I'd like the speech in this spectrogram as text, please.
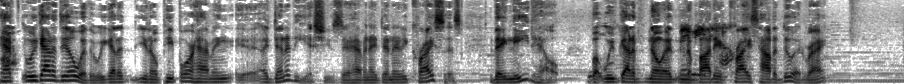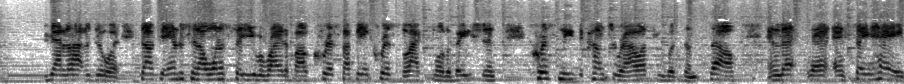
Have, we got to deal with it. We got to, you know, people are having uh, identity issues. They're having identity crisis. They need help, but we've got to know in They the body of. Christ how to do it. Right? You got to know how to do it. Dr. Anderson, I want to say you were right about Chris. I think Chris lacks motivation. Chris needs to come to reality with himself and let, let and say, hey,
